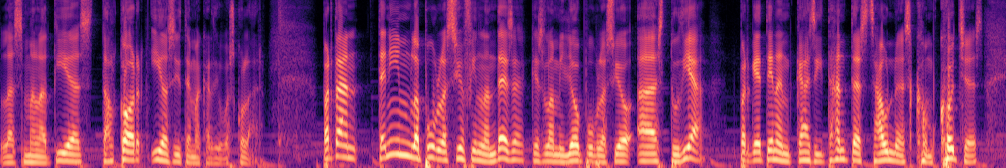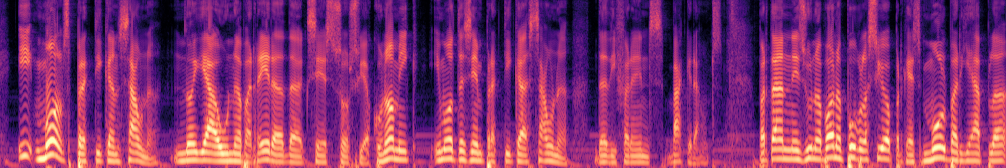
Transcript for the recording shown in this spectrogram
les malalties del cor i el sistema cardiovascular. Per tant, tenim la població finlandesa, que és la millor població a estudiar, perquè tenen quasi tantes saunes com cotxes i molts practiquen sauna. No hi ha una barrera d'accés socioeconòmic i molta gent practica sauna de diferents backgrounds. Per tant, és una bona població perquè és molt variable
